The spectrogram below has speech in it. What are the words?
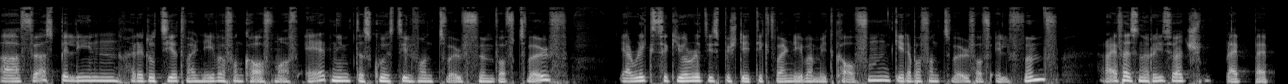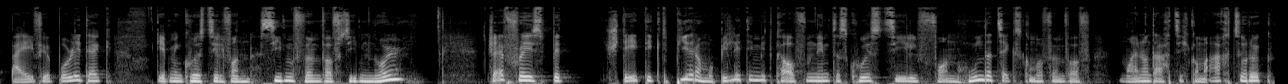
Uh, First Berlin reduziert Valneva von Kaufen auf Ad, nimmt das Kursziel von 12,5 auf 12. Eric Securities bestätigt Valneva mit Kaufen, geht aber von 12 auf 11,5. Raiffeisen Research bleibt bei Buy für Polytech, geht dem Kursziel von 7,5 auf 7,0. Jeffries bestätigt Pira Mobility mit Kaufen, nimmt das Kursziel von 106,5 auf 89,8 zurück.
